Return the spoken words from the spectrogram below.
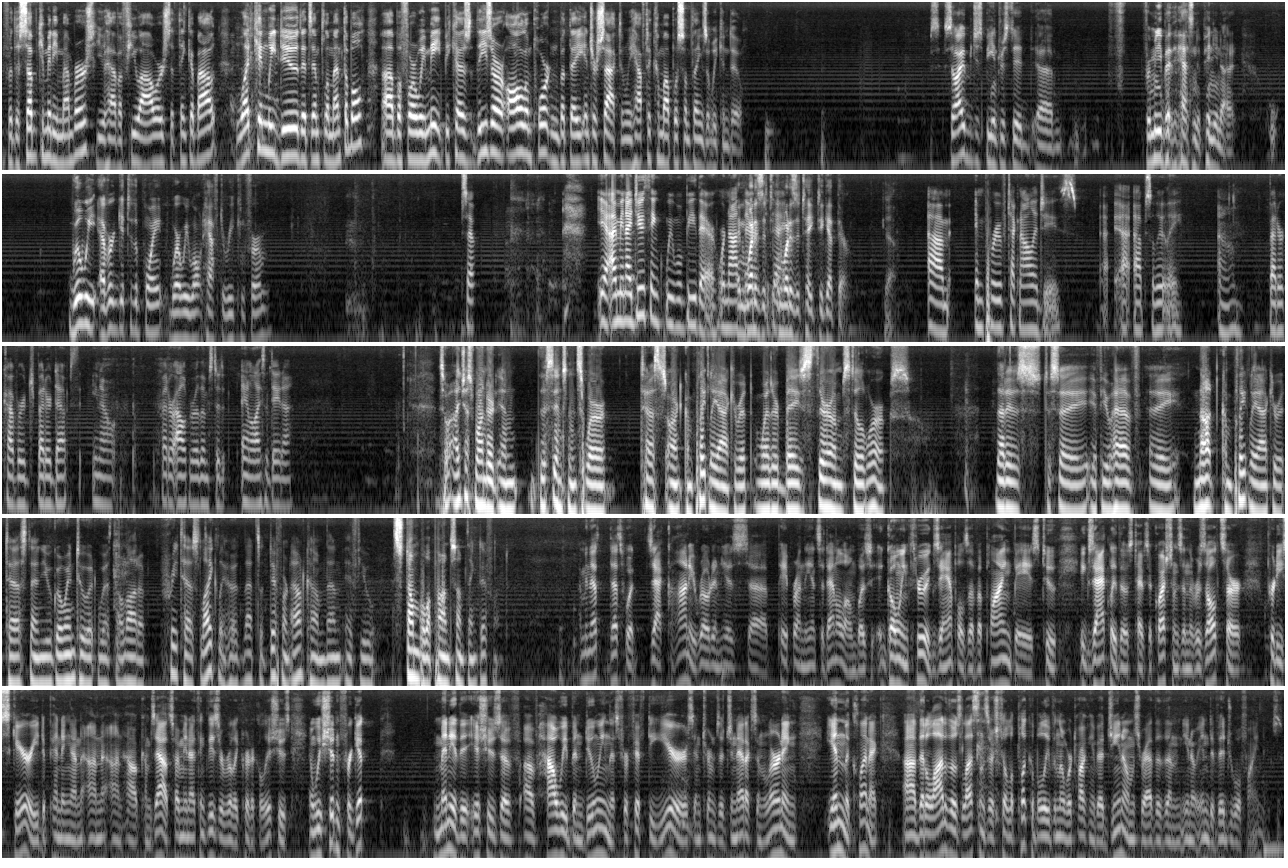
For the subcommittee members, you have a few hours to think about what can we do that's implementable uh, before we meet, because these are all important, but they intersect, and we have to come up with some things that we can do. S- So I would just be interested, um, f- from anybody that has an opinion on it. Will we ever get to the point where we won't have to reconfirm? So, yeah, I mean, I do think we will be there. We're not And there what does it, today. and what does it take to get there? Yeah. um, improved technologies. A- a- absolutely. Um, better coverage, better depth, you know, better algorithms to d- analyze the data. So I just wondered in this instance where tests aren't completely accurate, whether Bayes' theorem still works. That is to say, if you have a not completely accurate test and you go into it with a lot of pretest likelihood, that's a different outcome than if you stumble upon something different. I mean, that's, that's what Zak Kohane wrote in his uh, paper on the incidentalome, was going through examples of applying Bayes to exactly those types of questions, and the results are pretty scary depending on, on, on how it comes out. So, I mean, I think these are really critical issues, and we shouldn't forget many of the issues of, of how we've been doing this for 50 years in terms of genetics and learning in the clinic, uh, that a lot of those lessons are still applicable, even though we're talking about genomes rather than, you know, individual findings.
